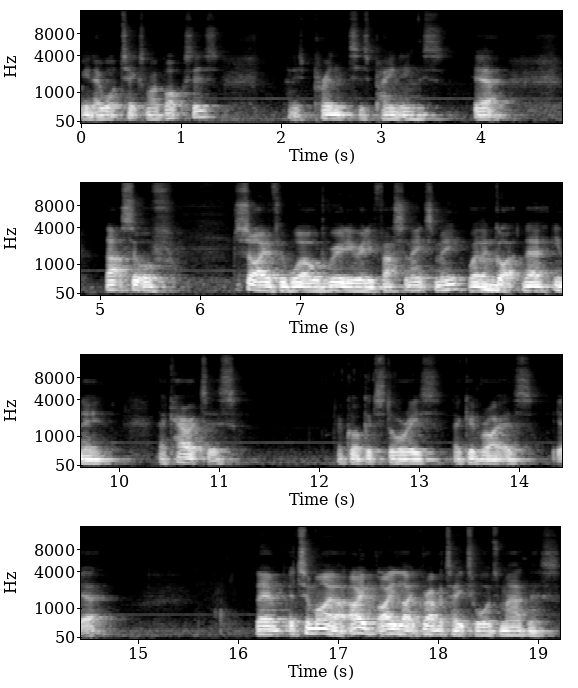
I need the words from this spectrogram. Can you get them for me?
you know, what ticks my boxes. And his prints, his paintings, yeah, that sort of side of the world really, really fascinates me. Where they've Mm. got their, you know, their characters. They've got good stories. They're good writers. Yeah. They're to my eye, I, I like gravitate towards madness.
